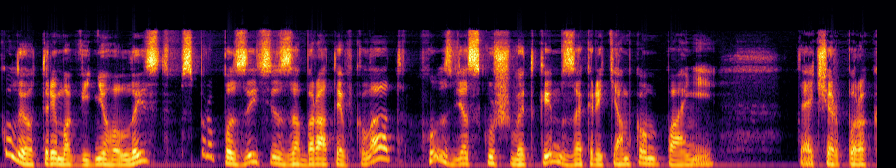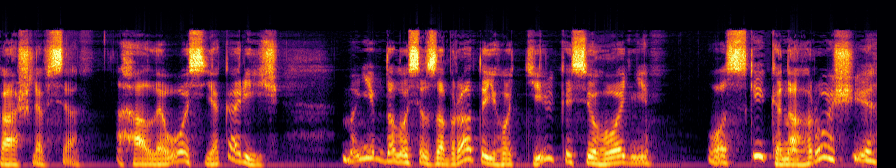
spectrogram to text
коли отримав від нього лист з пропозицією забрати вклад у зв'язку з швидким закриттям компанії. Течер прокашлявся. Але ось яка річ. Мені вдалося забрати його тільки сьогодні, оскільки на гроші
